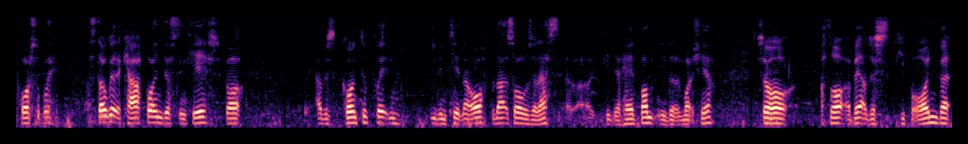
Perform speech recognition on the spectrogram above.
possibly. I still got the cap on just in case, but I was contemplating even taking that off, but that's always a risk, uh, getting your head burnt, you don't have much hair. So I thought I better just keep it on, but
